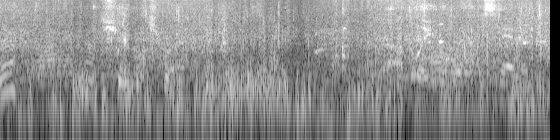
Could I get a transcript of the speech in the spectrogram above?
Yeah. Not sure which way. I believe the way I'm standing.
